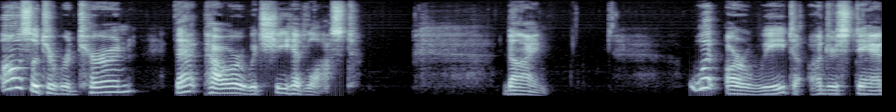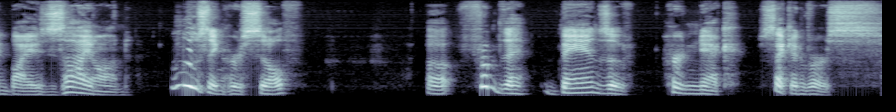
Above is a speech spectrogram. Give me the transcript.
Also to return that power which she had lost. 9. What are we to understand by Zion losing herself uh, from the bands of her neck? Second verse.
